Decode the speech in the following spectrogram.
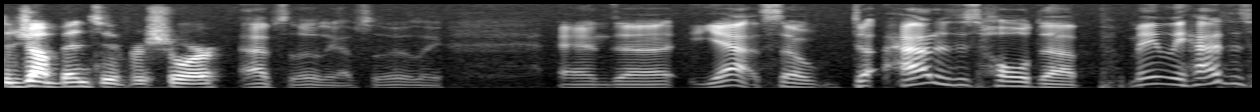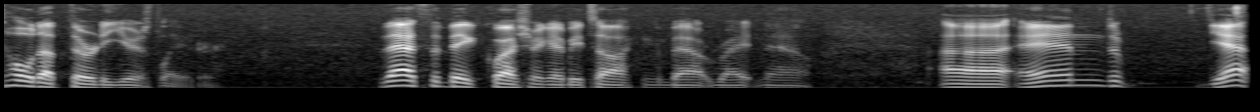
to jump into for sure. Absolutely, absolutely. And uh, yeah, so d- how does this hold up? Mainly, how does this hold up 30 years later? That's the big question we're going to be talking about right now. Uh, and yeah,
